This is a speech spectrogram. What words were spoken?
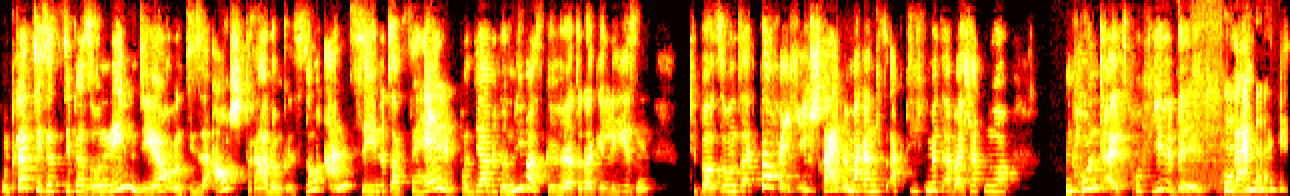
und plötzlich sitzt die Person neben dir und diese Ausstrahlung ist so anziehend und sagst, hey, von dir habe ich noch nie was gehört oder gelesen. Die Person sagt, doch, ich, ich schreibe immer ganz aktiv mit, aber ich habe nur einen Hund als Profilbild.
